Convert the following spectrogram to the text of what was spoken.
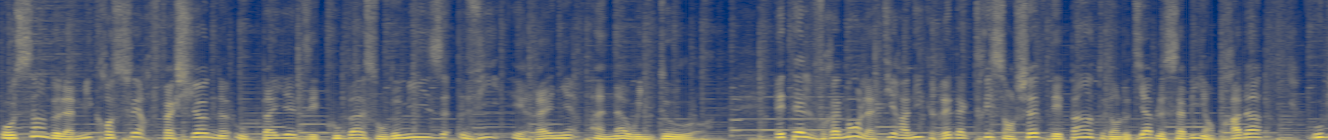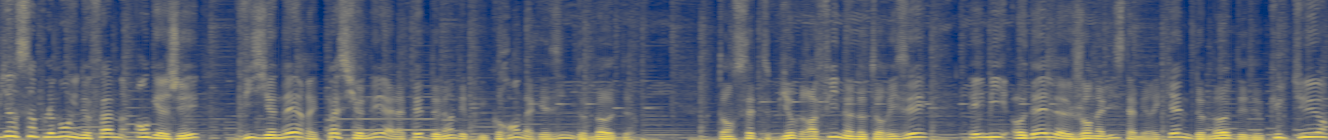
Au sein de la microsphère fashion où paillettes et coups sont de mise, vit et règne Anna Wintour. Est-elle vraiment la tyrannique rédactrice en chef des peintes dans Le Diable s'habille en Prada ou bien simplement une femme engagée, visionnaire et passionnée à la tête de l'un des plus grands magazines de mode? Dans cette biographie non autorisée, Amy Odell, journaliste américaine de mode et de culture,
